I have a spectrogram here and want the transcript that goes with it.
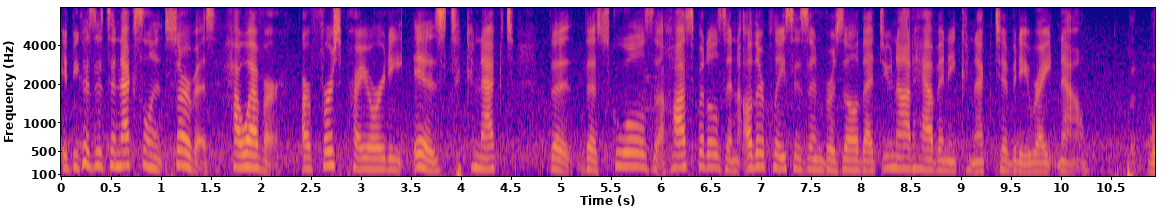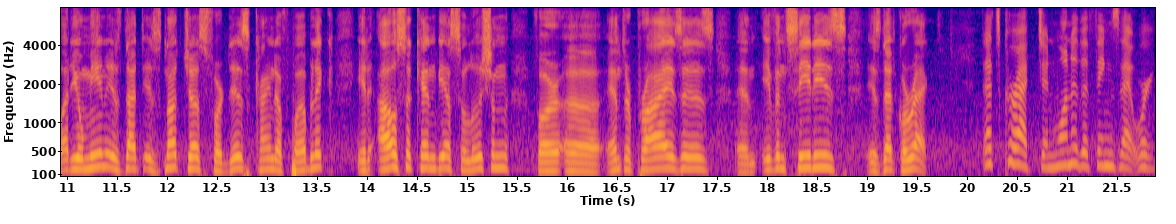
it, because it's an excellent service. However, our first priority is to connect the, the schools, the hospitals, and other places in Brazil that do not have any connectivity right now. What you mean is that it's not just for this kind of public, it also can be a solution for uh, enterprises and even cities. Is that correct? That's correct. And one of the things that we're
